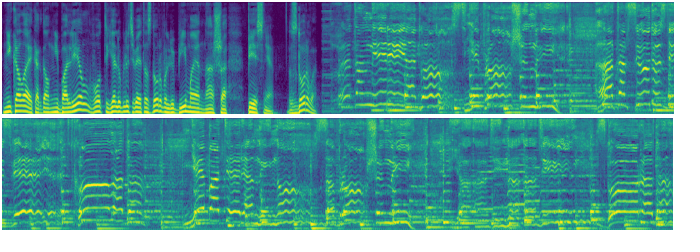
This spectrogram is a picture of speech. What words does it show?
Николая, когда он не болел. Вот «Я люблю тебя» это здорово, любимая наша песня. Здорово? В этом мире я гость непрошенный. Отовсюду здесь веет холодом. Не потерянный, но заброшенный. Я один на один с городом.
